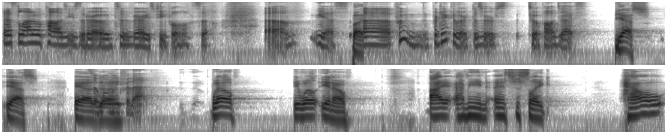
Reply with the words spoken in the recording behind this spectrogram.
That's a lot of apologies that are owed to various people. So, um, yes. But- uh, Putin in particular deserves to apologize. Yes, yes. And So we'll uh, wait for that. Well, it will, you know, I I mean, it's just like how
